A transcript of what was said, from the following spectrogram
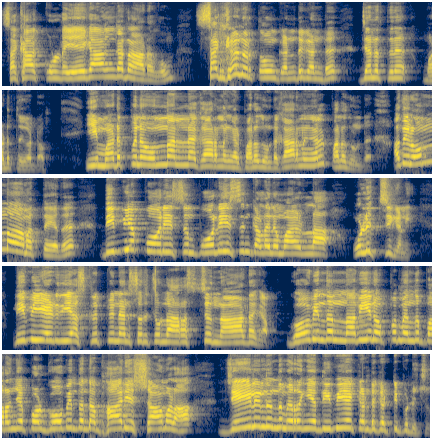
സഖാക്കളുടെ ഏകാംഗ നാടകവും സംഘനൃത്തവും കണ്ട് കണ്ട് ജനത്തിന് മടുത്തു കേട്ടോ. ഈ മടുപ്പിന് ഒന്നല്ല കാരണങ്ങൾ പലതുണ്ട്. കാരണങ്ങൾ പലതുണ്ട്. അതിൽ ഒന്നാമത്തേത് ദിവ്യ പോലീസും പോലീസും കള്ളനുമായുള്ള ഒളിച്ചുകളി ദിവ്യ എഴുതിയ സ്ക്രിപ്റ്റിനനുസരിച്ചുള്ള അറസ്റ്റ് നാടകം. ഗോവിന്ദൻ നവീനൊപ്പം എന്ന് പറഞ്ഞപ്പോൾ ഗോവിന്ദന്റെ ഭാര്യ ശ്യാമള ജയിലിൽ നിന്നും ഇറങ്ങിയ ദിവ്യയെ കണ്ട് കെട്ടിപ്പിടിച്ചു.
